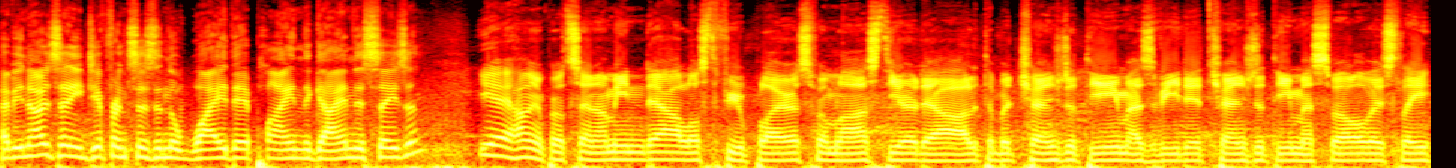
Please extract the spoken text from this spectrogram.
Have you noticed any differences in the way they're playing the game this season? Yeah, hundred percent. I mean, they are lost a few players from last year. They are a little bit changed the team as we did change the team as well, obviously.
